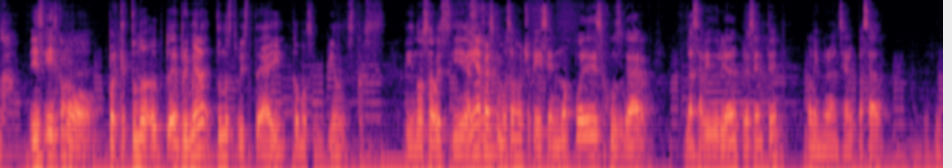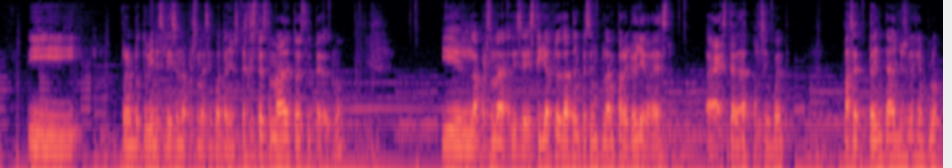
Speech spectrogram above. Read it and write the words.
No, es, es como porque tú no, en primera, tú no estuviste ahí, cómo se vivieron las cosas. Y no sabes si es... Hay una frase que me gusta mucho que dice, no puedes juzgar la sabiduría del presente con la ignorancia del pasado. Y, por ejemplo, tú vienes y le dices a una persona de 50 años, es que usted está mal de todo este pedo, ¿no? Y la persona dice, es que yo a tu edad empecé un plan para yo llegar a esto, a esta edad, a los 50. Pasé 30 años, un ejemplo,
